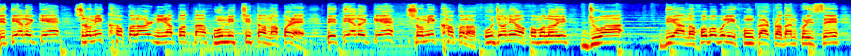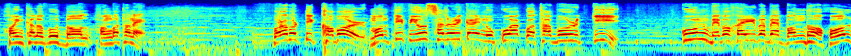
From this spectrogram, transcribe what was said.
যেতিয়ালৈকে শ্ৰমিকসকলৰ নিৰাপত্তা সুনিশ্চিত নকৰে তেতিয়ালৈকে শ্ৰমিকসকলক উজনি অসমলৈ যোৱা দিয়া নহ'ব বুলি হুংকাৰ প্ৰদান কৰিছে সংখ্যালঘু দল সংগঠনে। পৰৱৰ্তী খবৰ মন্ত্ৰী পীয়ুষ হাজৰিকাই নোকোৱা কথাবোৰ কি? কোন ব্যৱসায়ীৰ বাবে বন্ধ হ'ল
